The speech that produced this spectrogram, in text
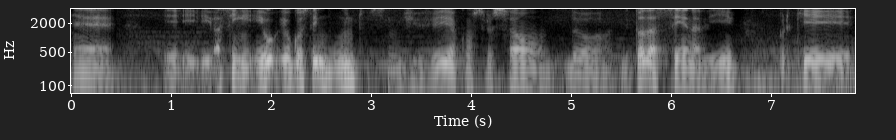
É. E, e, assim, eu, eu gostei muito assim, de ver a construção do, de toda a cena ali, porque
